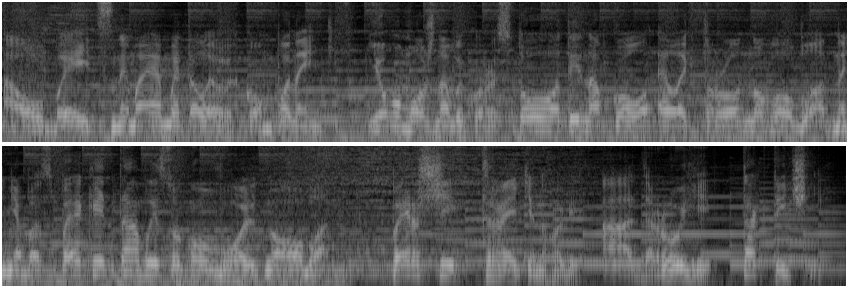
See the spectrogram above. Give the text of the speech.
А у Bates немає металевих компонентів. Його можна використовувати навколо електронного обладнання безпеки та високовольтного обладнання. Перші трекінгові, а другі тактичні.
